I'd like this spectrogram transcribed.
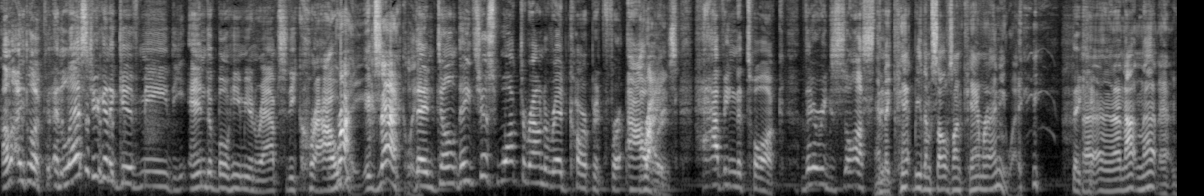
I, look, unless you're gonna give me the end of Bohemian Rhapsody crowd, Right, exactly. Then don't. They just walked around a red carpet for hours, having to talk. They're exhausted. and they can't be themselves on camera anyway. They can't. Uh, not in that uh, in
